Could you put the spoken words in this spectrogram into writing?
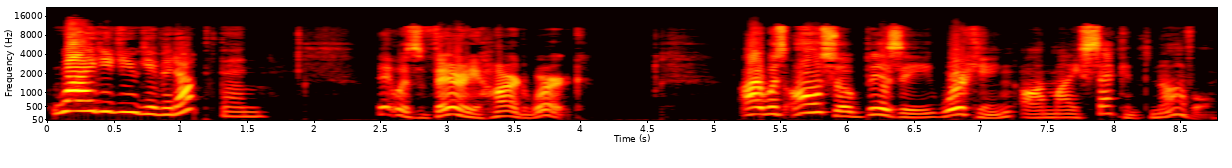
Why did you give it up then? It was very hard work. I was also busy working on my second novel.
